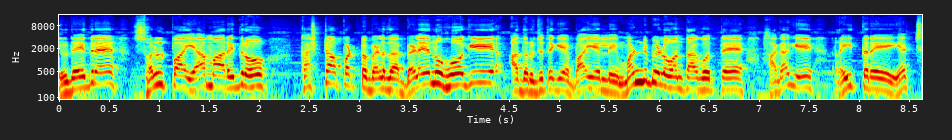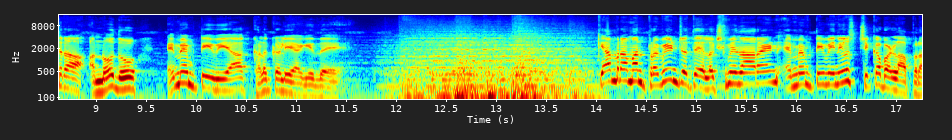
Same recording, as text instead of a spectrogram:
ಇಲ್ಲದೇ ಇದ್ದರೆ ಸ್ವಲ್ಪ ಯಾಮಾರಿದ್ರೂ ಕಷ್ಟಪಟ್ಟು ಬೆಳೆದ ಬೆಳೆಯೂ ಹೋಗಿ ಅದರ ಜೊತೆಗೆ ಬಾಯಲ್ಲಿ ಮಣ್ಣು ಬೀಳುವಂತಾಗುತ್ತೆ. ಹಾಗಾಗಿ ರೈತರೇ ಎಚ್ಚರ ಅನ್ನೋದು ಎಂ ಎಂ ಟಿ ವಿಯ ಕಳಕಳಿಯಾಗಿದೆ. ಕ್ಯಾಮ್ರಾಮನ್ ಪ್ರವೀಣ್ ಜೊತೆ Lakshminarayan M M T V news Chikkaballapur.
